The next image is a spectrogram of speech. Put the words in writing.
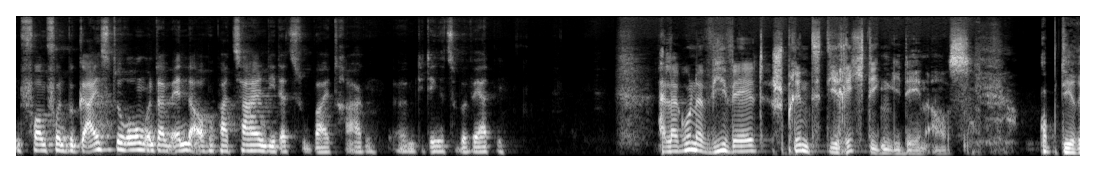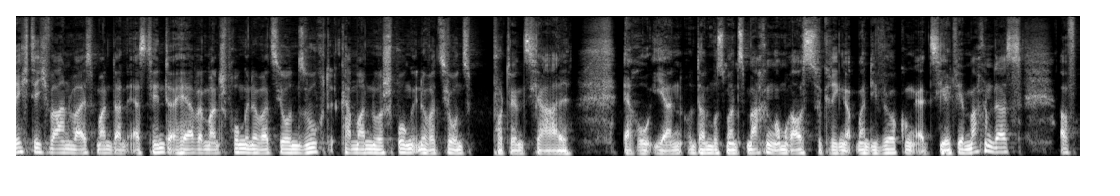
in Form von Begeisterung und am Ende auch ein paar Zahlen, die dazu beitragen, ähm, die Dinge zu bewerten. Herr Laguna, wie wählt Sprint die richtigen Ideen aus? Ob die richtig waren, weiß man dann erst hinterher. Wenn man Sprunginnovationen sucht, kann man nur Sprunginnovationspotenzial eruieren. Und dann muss man es machen, um rauszukriegen, ob man die Wirkung erzielt. Wir machen das auf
